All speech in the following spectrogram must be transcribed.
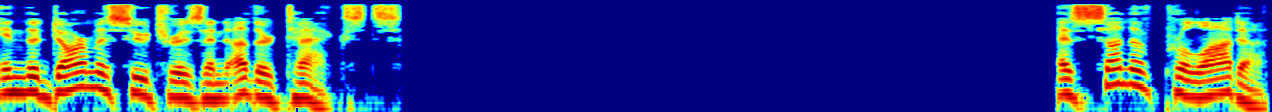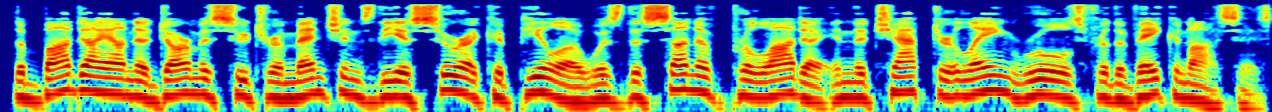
In the Dharmasutras and other texts As son of Prahlada, the Baudhayana Dharmasutra mentions the Asura Kapila was the son of Prahlada in the chapter laying rules for the Vaikhanasas.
